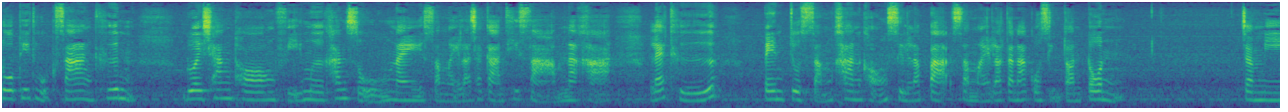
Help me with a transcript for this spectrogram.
รูปที่ถูกสร้างขึ้นด้วยช่างทองฝีมือขั้นสูงในสมัยรัชกาลที่ 3 นะคะ และถือเป็นจุดสำคัญของศิลปะสมัยรัตนโกสินทร์ตอนต้น จะมี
